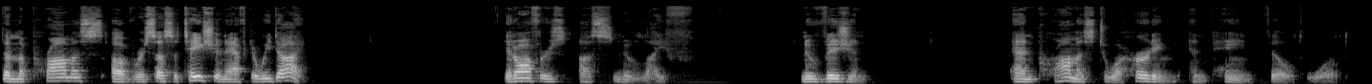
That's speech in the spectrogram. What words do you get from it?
than the promise of resuscitation after we die. It offers us new life, new vision, and promise to a hurting and pain filled world.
